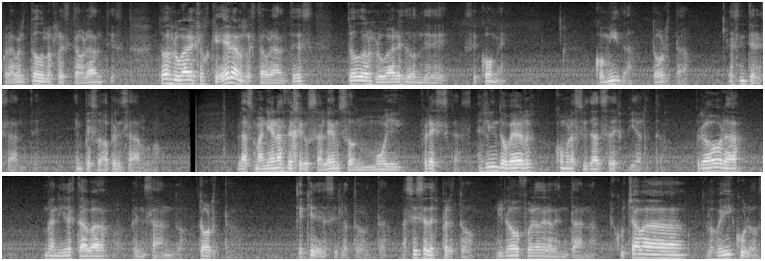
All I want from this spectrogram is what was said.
para ver todos los restaurantes, todos los lugares los que eran restaurantes, todos los lugares donde se come. Comida, torta. Es interesante. Empezó a pensarlo. Las mañanas de Jerusalén son muy frescas. Es lindo ver cómo la ciudad se despierta. Pero ahora Daniel estaba pensando, torta. ¿Qué quiere decir la torta? Así se despertó, miró fuera de la ventana. Escuchaba los vehículos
